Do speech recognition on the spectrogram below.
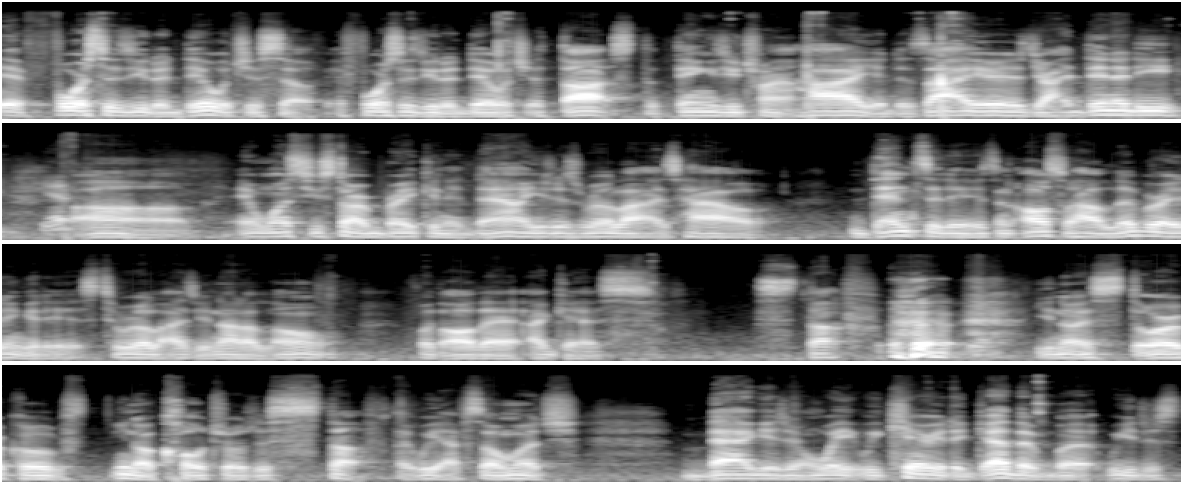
it forces you to deal with yourself. It forces you to deal with your thoughts, the things you try and hide, your desires, your identity. Yep. Um, and once you start breaking it down, you just realize how dense it is and also how liberating it is to realize you're not alone with all that, I guess, stuff. you know, historical, you know, cultural, just stuff. Like we have so much baggage and weight we carry together, but we just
